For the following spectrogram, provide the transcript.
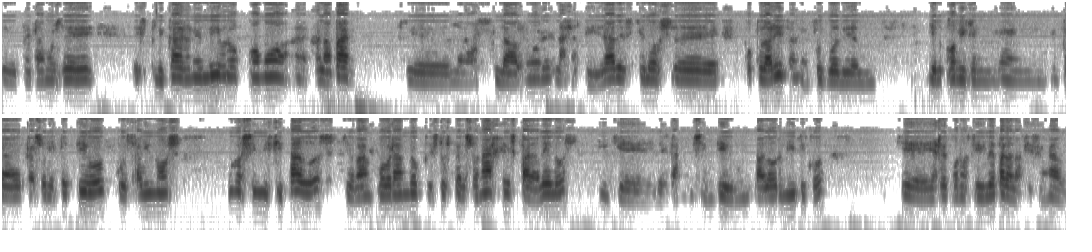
eh, tratamos de explicar en el libro cómo, a, a la par que las labores, las actividades que los eh, popularizan, el fútbol y el, y el cómic en, en- en cada caso respectivo, pues hay unos unos significados que van cobrando estos personajes paralelos y que les dan un sentido, un valor mítico que es reconocible para el aficionado.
